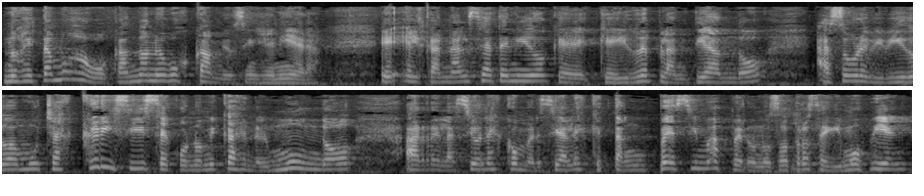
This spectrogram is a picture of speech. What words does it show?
Nos estamos abocando a nuevos cambios, ingeniera. Eh, el canal se ha tenido que, que ir replanteando, ha sobrevivido a muchas crisis económicas en el mundo, a relaciones comerciales que están pésimas, pero nosotros seguimos bien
